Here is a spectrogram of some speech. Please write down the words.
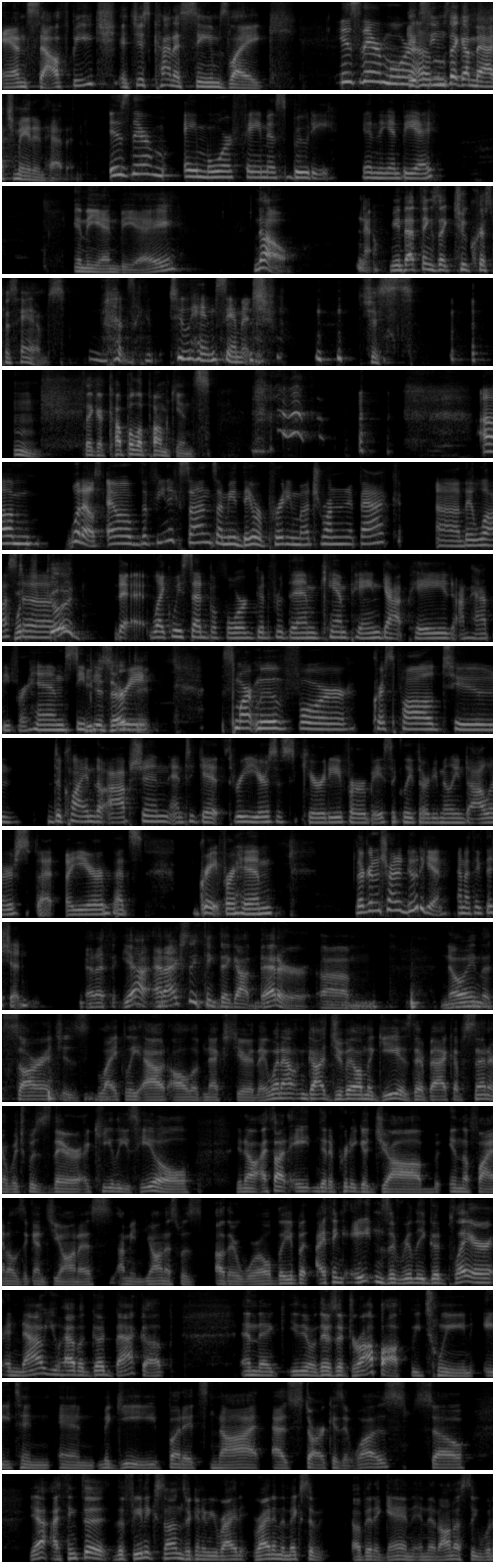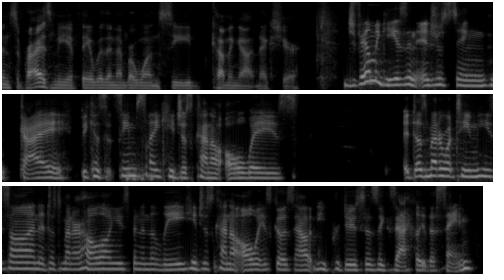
and South Beach, it just kind of seems like Is there more? it of- seems like a match made in heaven. is there a more famous booty in the NBA? In the NBA, no. No, I mean, that thing's like two Christmas hams. that's like two ham sandwich. Just, mm, it's like a couple of pumpkins. Um, what else? Oh, the Phoenix Suns. I mean, they were pretty much running it back. Uh, they lost. Which uh, good. th- like we said before, good for them. Cam Payne got paid. I'm happy for him. He deserved it. CP3, smart move for Chris Paul to decline the option and to get three years of security for basically $30 million that a year. That's great for him. They're going to try to do it again. And I think they should. And I think, yeah, and I actually think they got better. Um, knowing that Saric is likely out all of next year, they went out and got JaVale McGee as their backup center, which was their Achilles heel. You know, I thought Ayton did a pretty good job in the finals against Giannis. I mean, Giannis was otherworldly, but I think Ayton's a really good player. And now you have a good backup. And they, you know, there's a drop off between Ayton and McGee, but it's not as stark as it was. So, yeah, I think the the Phoenix Suns are going to be right right in the mix of of it again, and it honestly wouldn't surprise me if they were the number one seed coming out next year. JaVale McGee is an interesting guy because it seems like he just kind of always, it doesn't matter what team he's on, it doesn't matter how long he's been in the league, he just kind of always goes out and he produces exactly the same,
